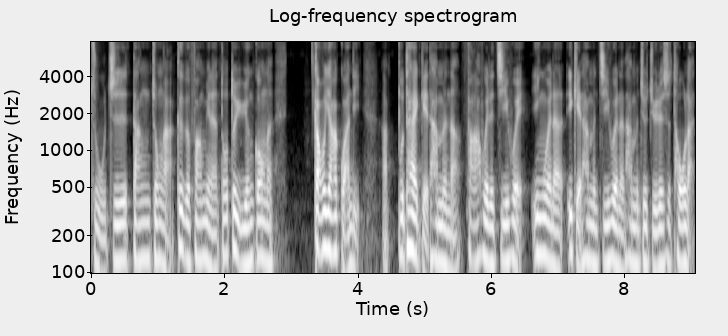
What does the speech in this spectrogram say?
组织当中啊各个方面呢都对员工呢高压管理啊，不太给他们呢发挥的机会，因为呢一给他们机会呢，他们就绝对是偷懒。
